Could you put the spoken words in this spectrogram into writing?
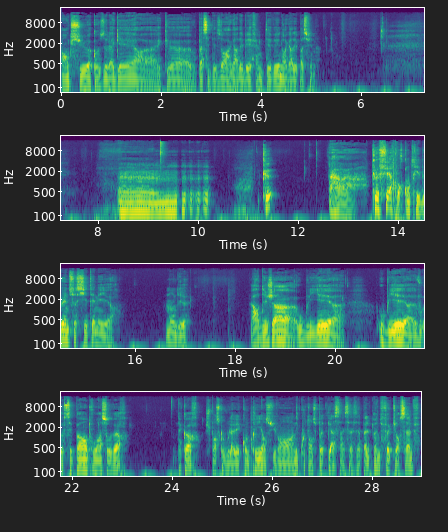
anxieux à cause de la guerre et que vous passez des heures à regarder BFM TV, ne regardez pas ce film. Hum, hum, hum, que, ah, que faire pour contribuer à une société meilleure? Mon Dieu. Alors déjà, euh, oubliez, euh, oubliez euh, c'est pas en trouvant un sauveur. D'accord? Je pense que vous l'avez compris en suivant, en écoutant ce podcast. Hein, ça s'appelle Unfuck Yourself.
